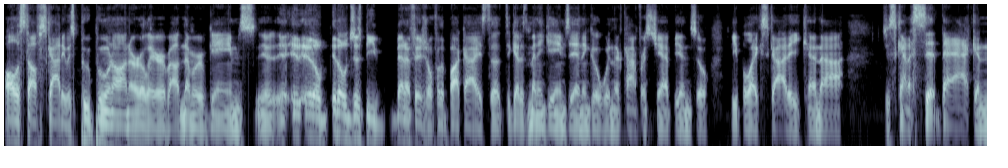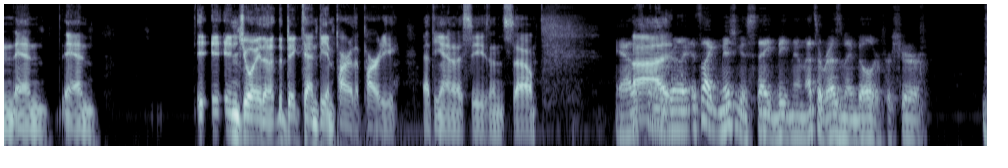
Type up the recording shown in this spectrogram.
all the stuff Scotty was poo pooing on earlier about number of games, it, will it'll just be beneficial for the Buckeyes to, to get as many games in and go win their conference champion. So people like Scotty can uh, just kind of sit back and and and enjoy the the Big Ten being part of the party at the end of the season. So yeah, that's uh, really. It's like Michigan State beating them. That's a resume builder for sure.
